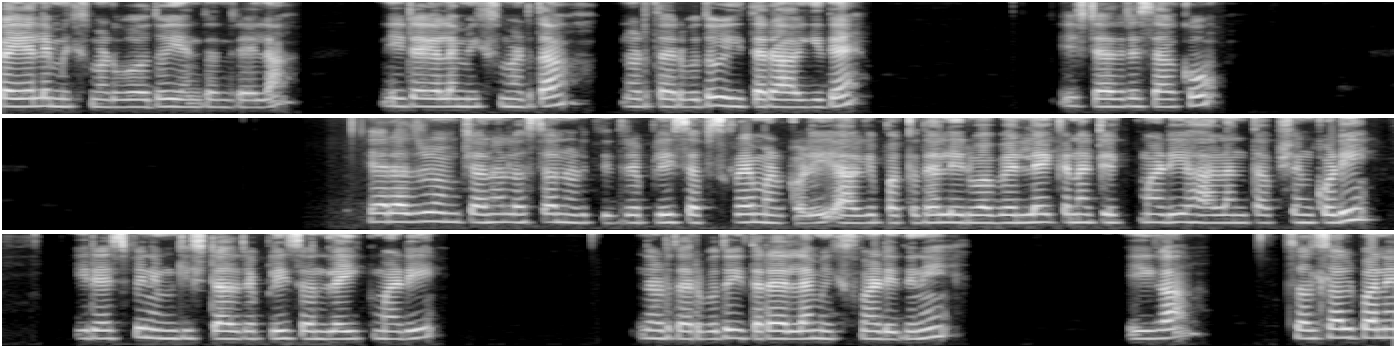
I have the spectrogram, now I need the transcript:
ಕೈಯಲ್ಲೇ ಮಿಕ್ಸ್ ಮಾಡ್ಬೋದು ಎಂತಂದರೆ ತೊಂದರೆ ಇಲ್ಲ. ನೀಟಾಗೆಲ್ಲ ಮಿಕ್ಸ್ ಮಾಡ್ತಾ ನೋಡ್ತಾ ಇರ್ಬೋದು. ಈ ಥರ ಆಗಿದೆ. ಇಷ್ಟಾದರೆ ಸಾಕು. ಯಾರಾದರೂ ನಮ್ಮ ಚಾನಲ್ ಹೊಸ ನೋಡ್ತಿದ್ರೆ ಪ್ಲೀಸ್ ಸಬ್ಸ್ಕ್ರೈಬ್ ಮಾಡ್ಕೊಳ್ಳಿ. ಹಾಗೆ ಪಕ್ಕದಲ್ಲಿರುವ ಬೆಲ್ಲೈಕನ್ನ ಕ್ಲಿಕ್ ಮಾಡಿ, ಹಾಲ್ ಅಂತ ಆಪ್ಷನ್ ಕೊಡಿ. ಈ ರೆಸಿಪಿ ನಿಮ್ಗೆ ಇಷ್ಟ ಆದರೆ ಪ್ಲೀಸ್ ಒಂದು ಲೈಕ್ ಮಾಡಿ. ನೋಡ್ತಾ ಇರ್ಬೋದು, ಈ ಥರ ಎಲ್ಲ ಮಿಕ್ಸ್ ಮಾಡಿದ್ದೀನಿ. ಈಗ ಸ್ವಲ್ಪ ಸ್ವಲ್ಪನೇ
